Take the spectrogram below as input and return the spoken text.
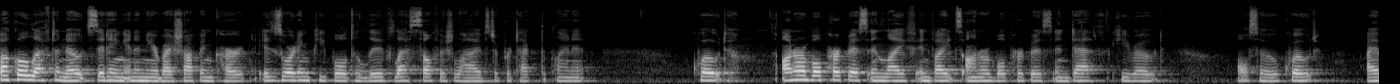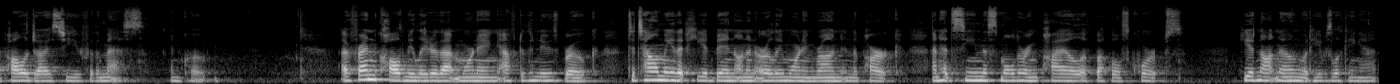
Buckel left a note sitting in a nearby shopping cart, exhorting people to live less selfish lives to protect the planet. Quote, Honorable purpose in life invites honorable purpose in death, he wrote. Also, quote, I apologize to you for the mess, end quote. A friend called me later that morning after the news broke to tell me that he had been on an early morning run in the park and had seen the smoldering pile of Buckel's corpse. He had not known what he was looking at.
